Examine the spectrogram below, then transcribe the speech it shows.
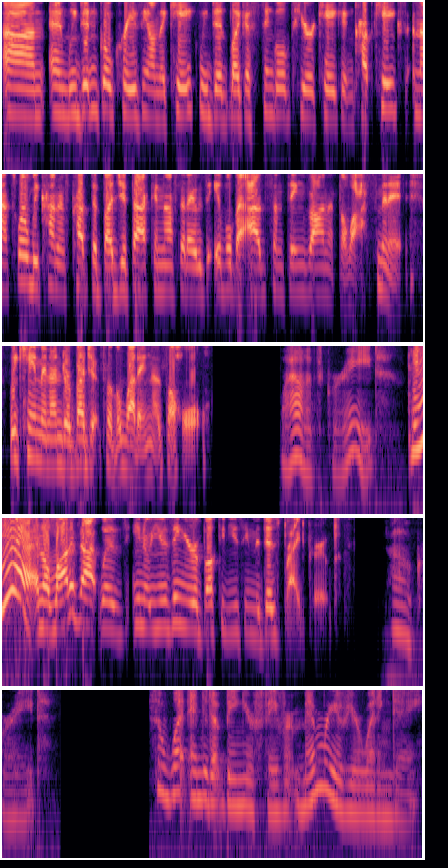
um, and we didn't go crazy on the cake we did like a single tier cake and cupcakes and that's where we kind of cut the budget back enough that i was able to add some things on at the last minute we came in under budget for the wedding as a whole wow that's great yeah and a lot of that was you know using your book and using the disbride group oh great so what ended up being your favorite memory of your wedding day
